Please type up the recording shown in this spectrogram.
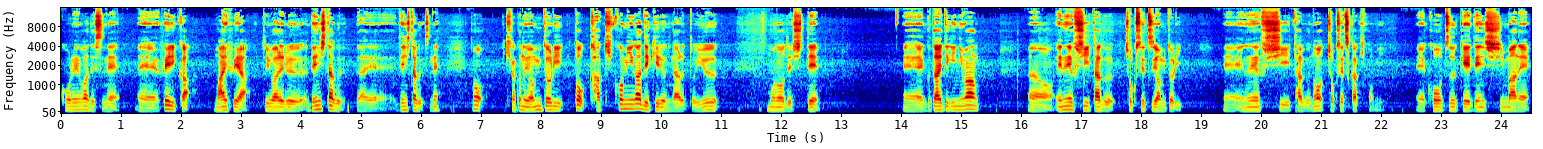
これはですね、えー、フェリカマイフェアと言われる電子タグ、えー、電子タグですねの企画の読み取りと書き込みができるようになるというものでして、えー、具体的には、NFC タグ直接読み取り、えー、NFC タグの直接書き込み、えー、交通系電子マネ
